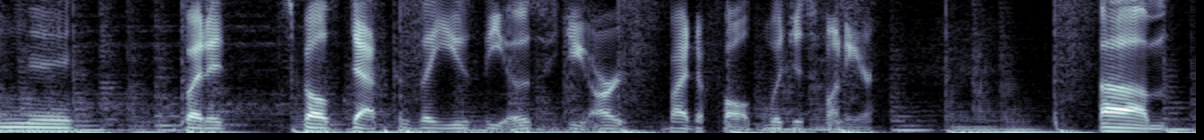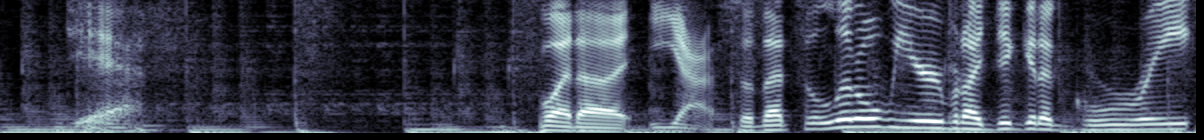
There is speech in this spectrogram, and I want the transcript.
nah, but it spells death because they use the OCG art by default, which is funnier. Um, death. But uh, yeah, so that's a little weird, but I did get a great,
